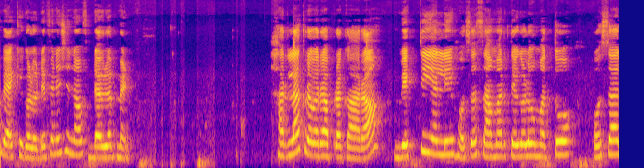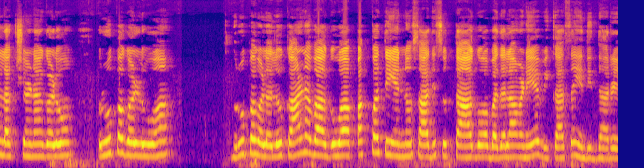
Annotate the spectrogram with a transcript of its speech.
ವ್ಯಾಖ್ಯೆಗಳು. ಡೆಫಿನೇಷನ್ ಆಫ್ ಡೆವಲಪ್ಮೆಂಟ್ ಹರ್ಲಾಕ್ ರವರ ಪ್ರಕಾರ ವ್ಯಕ್ತಿಯಲ್ಲಿ ಹೊಸ ಸಾಮರ್ಥ್ಯಗಳು ಮತ್ತು ಹೊಸ ಲಕ್ಷಣಗಳು ರೂಪುಗೊಳ್ಳುವ ರೂಪುಗೊಳ್ಳಲು ಕಾರಣವಾಗುವ ಪಕ್ವತೆಯನ್ನು ಸಾಧಿಸುತ್ತಾ ಆಗುವ ಬದಲಾವಣೆಯ ವಿಕಾಸ ಎಂದಿದ್ದಾರೆ.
